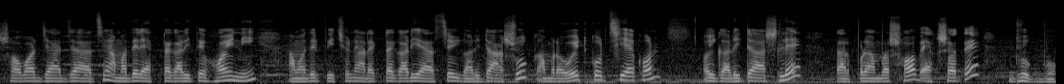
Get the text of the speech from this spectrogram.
সবার যা যা আছে, আমাদের একটা গাড়িতে হয়নি, আমাদের পেছনে আরেকটা গাড়ি আসছে, ওই গাড়িটা আসুক, আমরা ওয়েট করছি এখন। ওই গাড়িটা আসলে তারপরে আমরা সব একসাথে ঢুকবো।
